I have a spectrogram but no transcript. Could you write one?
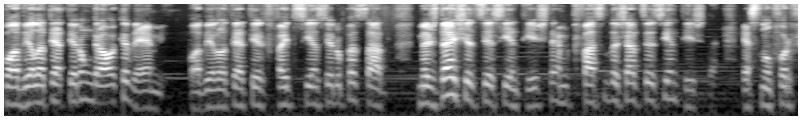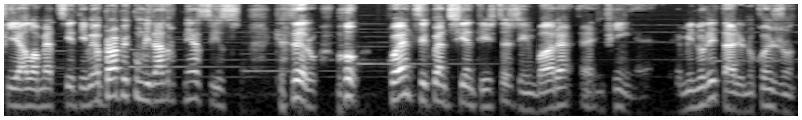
Pode ele até ter um grau académico, pode ele até ter feito ciência no passado, mas deixa de ser cientista, é muito fácil deixar de ser cientista. É se não for fiel ao método científico. A própria comunidade reconhece isso. Quer dizer, quantos e quantos cientistas, embora, enfim, é minoritário no conjunto,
